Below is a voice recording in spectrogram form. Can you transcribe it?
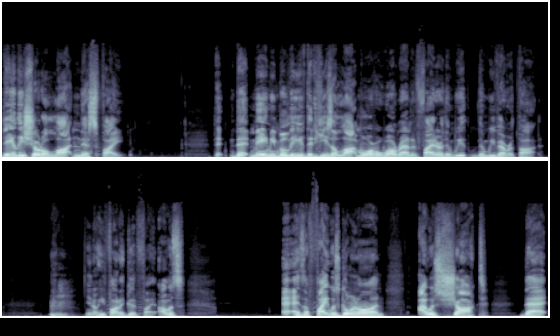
Daley showed a lot in this fight that that made me believe that he's a lot more of a well-rounded fighter than we than we've ever thought. you know, he fought a good fight. I was as the fight was going on, I was shocked that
